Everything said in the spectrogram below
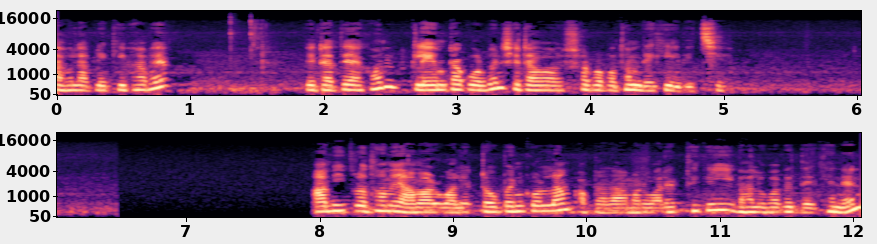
তাহলে আপনি কীভাবে এটাতে এখন ক্লেমটা করবেন, সেটা সর্বপ্রথম দেখিয়ে দিচ্ছি। আমি প্রথমে আমার ওয়ালেটটা ওপেন করলাম। আপনারা আমার ওয়ালেট থেকেই ভালোভাবে দেখে নেন।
